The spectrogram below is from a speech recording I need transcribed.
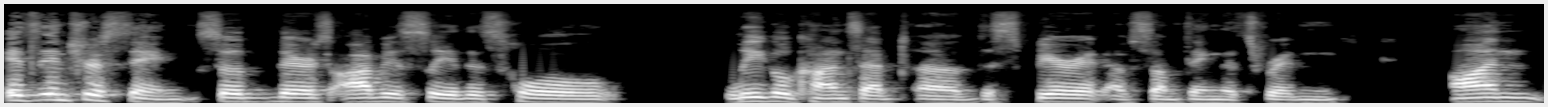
It's interesting. So there's obviously this whole legal concept of the spirit of something that's written on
